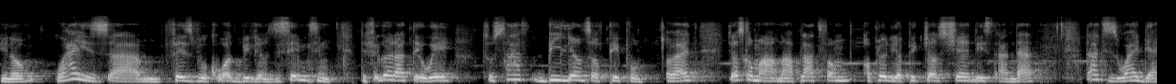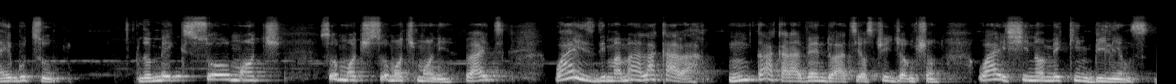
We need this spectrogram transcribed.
You know why is um, facebook worth billions? The same thing. They figured out a way to serve billions of people all right? Just come on our platform upload your pictures share this and that. That is why they are able to to make so much so much so much money right why is the mama alakara hmm, that akara vendor at your street junction why is she not making billions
